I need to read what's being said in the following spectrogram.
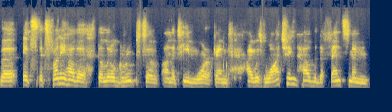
the it's it's funny how the the little groups of on the team work and i was watching how the defensemen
